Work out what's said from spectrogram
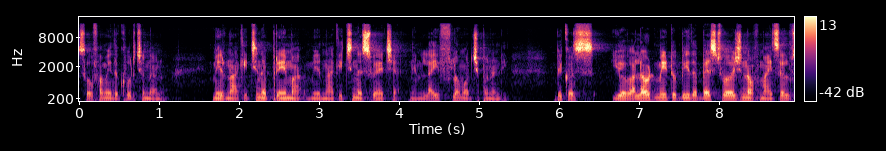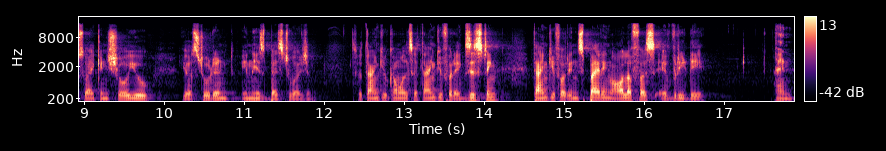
సోఫా మీద కూర్చున్నాను. మీరు నాకు ఇచ్చిన ప్రేమ మీరు నాకు ఇచ్చిన స్వేచ్ఛ నేను లైఫ్లో మర్చిపోనండి. Because you have allowed me to be the best version of myself so I can show you your student in his best version. So thank you Kamal sir thank you for existing. Thank you for inspiring all of us every day. And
